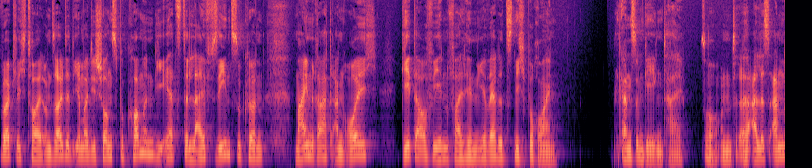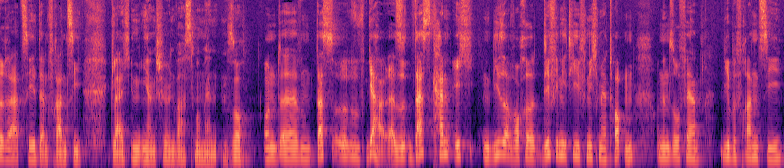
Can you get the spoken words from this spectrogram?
wirklich toll. Und solltet ihr mal die Chance bekommen, die Ärzte live sehen zu können, mein Rat an euch, geht da auf jeden Fall hin. Ihr werdet es nicht bereuen. Ganz im Gegenteil. So, und äh, alles andere erzählt dann Franzi gleich in ihren schön was Momenten. So. Und ähm, das, äh, ja, also das kann ich in dieser Woche definitiv nicht mehr toppen. Und insofern, liebe Franzi,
